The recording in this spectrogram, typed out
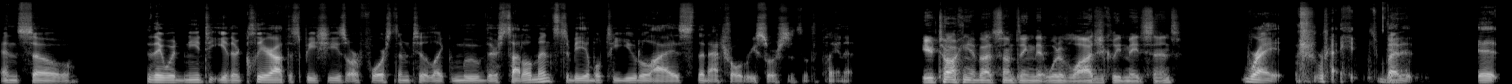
And so they would need to either clear out the species or force them to like move their settlements to be able to utilize the natural resources of the planet. You're talking about something that would have logically made sense. Right, right. But it it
